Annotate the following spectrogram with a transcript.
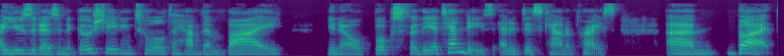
i use it as a negotiating tool to have them buy you know books for the attendees at a discounted price. Um, but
